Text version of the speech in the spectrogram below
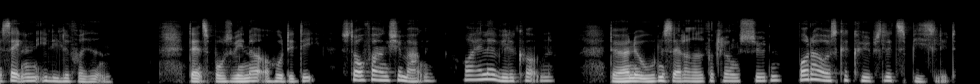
salen i Lille Friheden. Dansk venner Vinder og HDD står for arrangementet, og alle er velkomne. Dørene åbnes allerede fra kl. 17, hvor der også kan købes lidt spiseligt.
